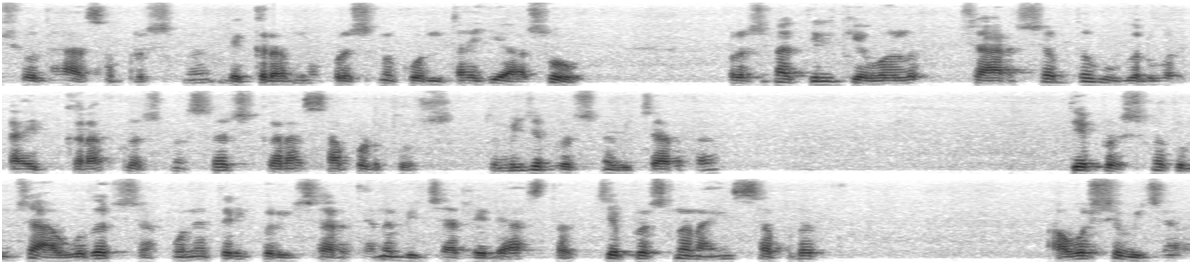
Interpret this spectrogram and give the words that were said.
शोधा असा प्रश्न लेकरांना प्रश्न कोणताही असो प्रश्नातील केवळ चार शब्द गुगलवर टाईप करा प्रश्न सर्च करा सापडतोच. तुम्ही जे प्रश्न विचारता ते प्रश्न तुमच्या अगोदरच्या कोणत्यातरी परीक्षार्थ्यानं विचारलेले असतात. जे प्रश्न नाही सापडत अवश्य विचारा.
